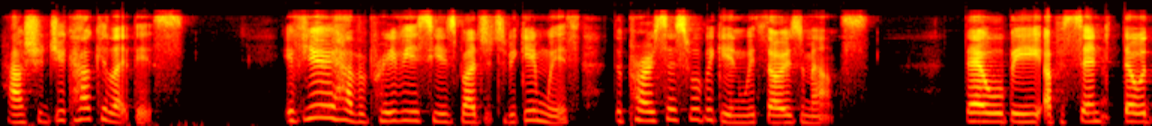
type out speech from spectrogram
how should you calculate this? If you have a previous year's budget to begin with, the process will begin with those amounts. There will be a percent there will,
